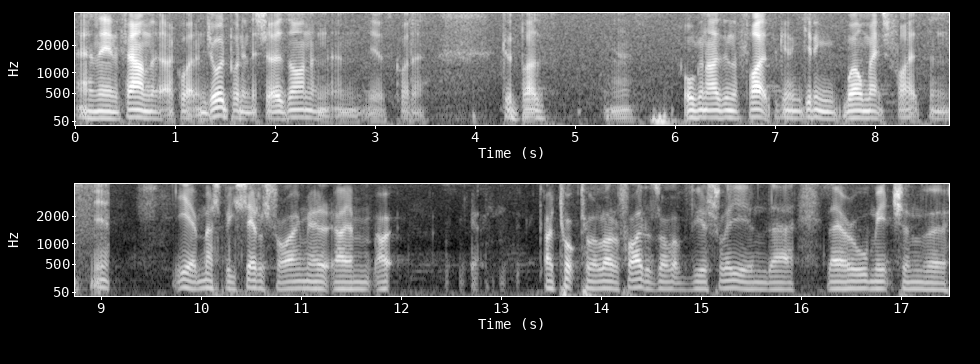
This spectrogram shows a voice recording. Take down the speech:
and then found that I quite enjoyed putting the shows on, and, and yeah, it was quite a good buzz, you know, organising the fights, getting, getting well matched fights, and yeah. Yeah, it must be satisfying. Um, I, I talked to a lot of fighters, obviously, and uh, they all mention the,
